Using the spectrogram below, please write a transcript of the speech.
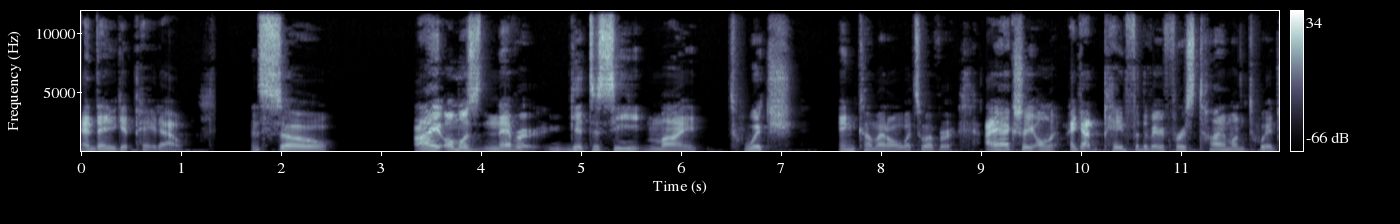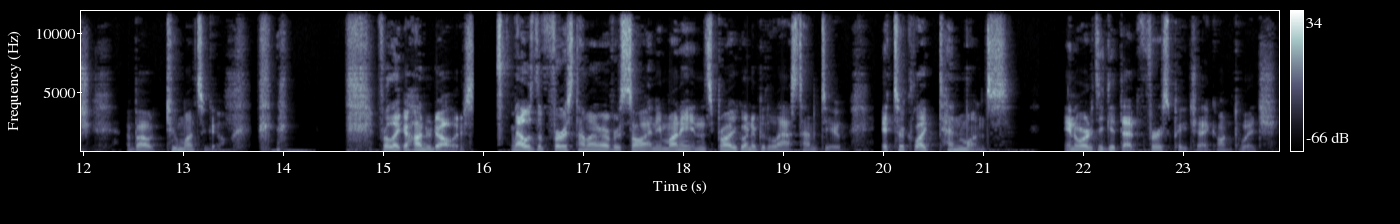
And then you get paid out. And so I almost never get to see my Twitch income at all whatsoever. I actually only I got paid for the very first time on Twitch about two months ago for like a hundred dollars. That was the first time I ever saw any money, and it's probably going to be the last time too. It took like ten months in order to get that first paycheck on Twitch.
